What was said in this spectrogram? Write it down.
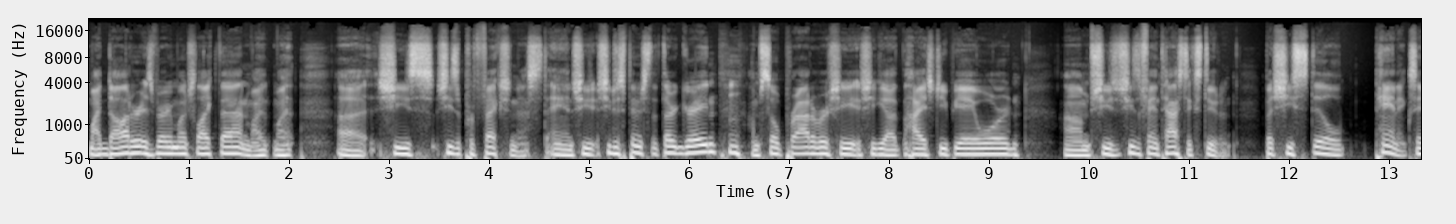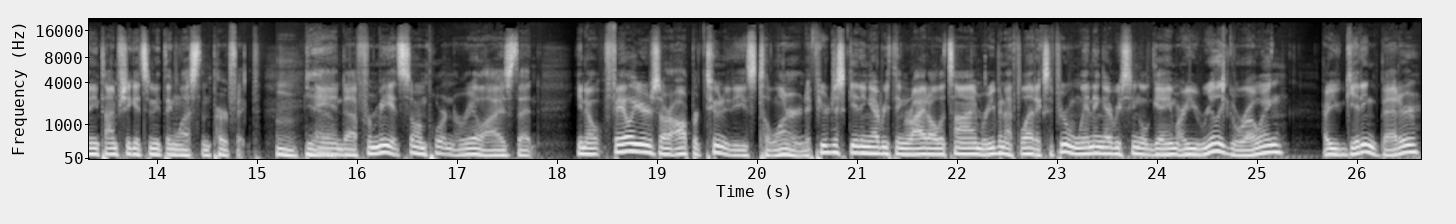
My daughter is very much like that, and my my uh, she's she's a perfectionist, and she she just finished the third grade. I'm so proud of her. She she got the highest GPA award. Um, she's she's a fantastic student, but she still panics anytime she gets anything less than perfect. Yeah, And uh, for me, it's so important to realize that, you know, failures are opportunities to learn. If you're just getting everything right all the time, or even athletics, if you're winning every single game, are you really growing? Are you getting better?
